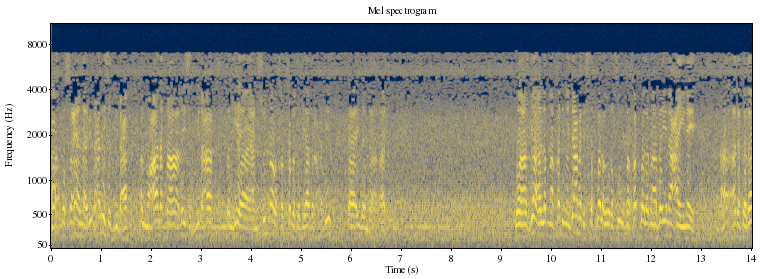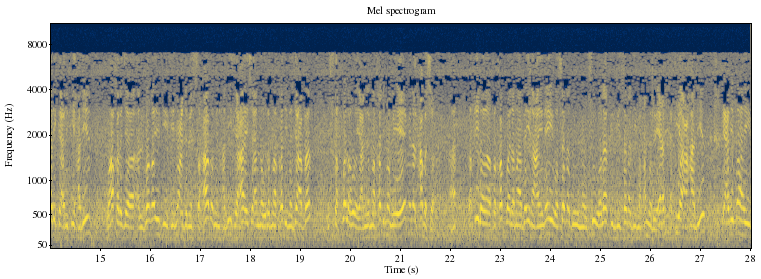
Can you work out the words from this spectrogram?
آه والصحيح أنها بدعة ليست بدعة. المعانقة ليست بدعة بل هي يعني سنة وقد ثبت في هذا الحديث. فإذا وجاء لما قدم جعفر استقبله رسول فقبل ما بين عينيه. هذا كذلك يعني في حديث وأخرج البغوي في في معجم الصحابة من حديث عائشة أنه لما قدم جعفر استقبله يعني لما قدم من من الحبشة. فقيل فقبل ما بين عينيه وسنده موصول ولكن في سند محمد يعني فيها أحاديث يعني ما هي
